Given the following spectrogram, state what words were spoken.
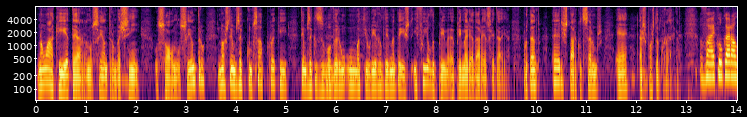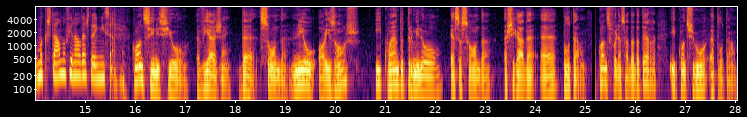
Não há aqui a Terra no centro, mas sim o Sol no centro. Nós temos a começar por aqui. Temos a que desenvolver um, uma teoria relativamente a isto. E foi ele a primeira a dar essa ideia. Portanto, Aristarco de Samos é a resposta correta. Vai colocar alguma questão no final desta emissão? Quando se iniciou a viagem da sonda New Horizons, e quando terminou essa sonda a chegada a Plutão. Quando se foi lançada da Terra e quando chegou a Plutão?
